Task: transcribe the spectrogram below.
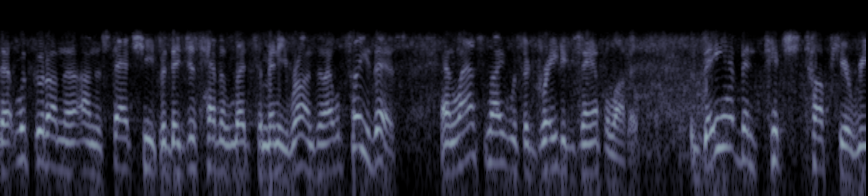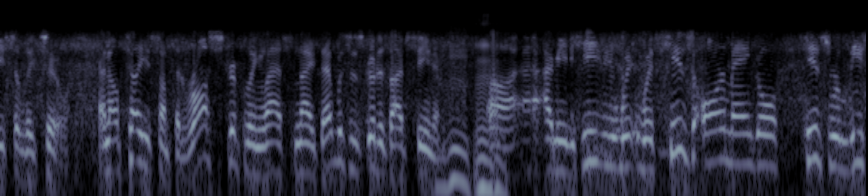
that look good on the on the stat sheet, but they just haven't led to many runs. And I will tell you this, and last night was a great example of it. They have been pitched tough here recently too. And I'll tell you something. Ross Stripling last night, that was as good as I've seen him. Mm-hmm. Uh, I mean, he with his arm angle, his release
